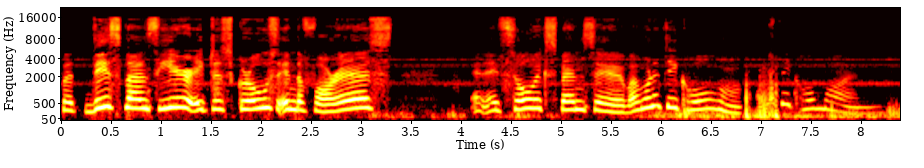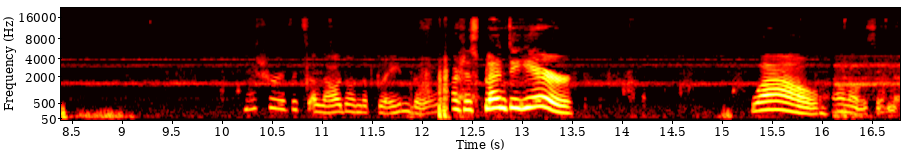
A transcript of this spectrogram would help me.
But these plants here, it just grows in the forest. And it's so expensive. I want to take home. I want to take home one. Not sure if it's allowed on the plane though. Gosh, there's plenty here. Wow. I don't know what's in there.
